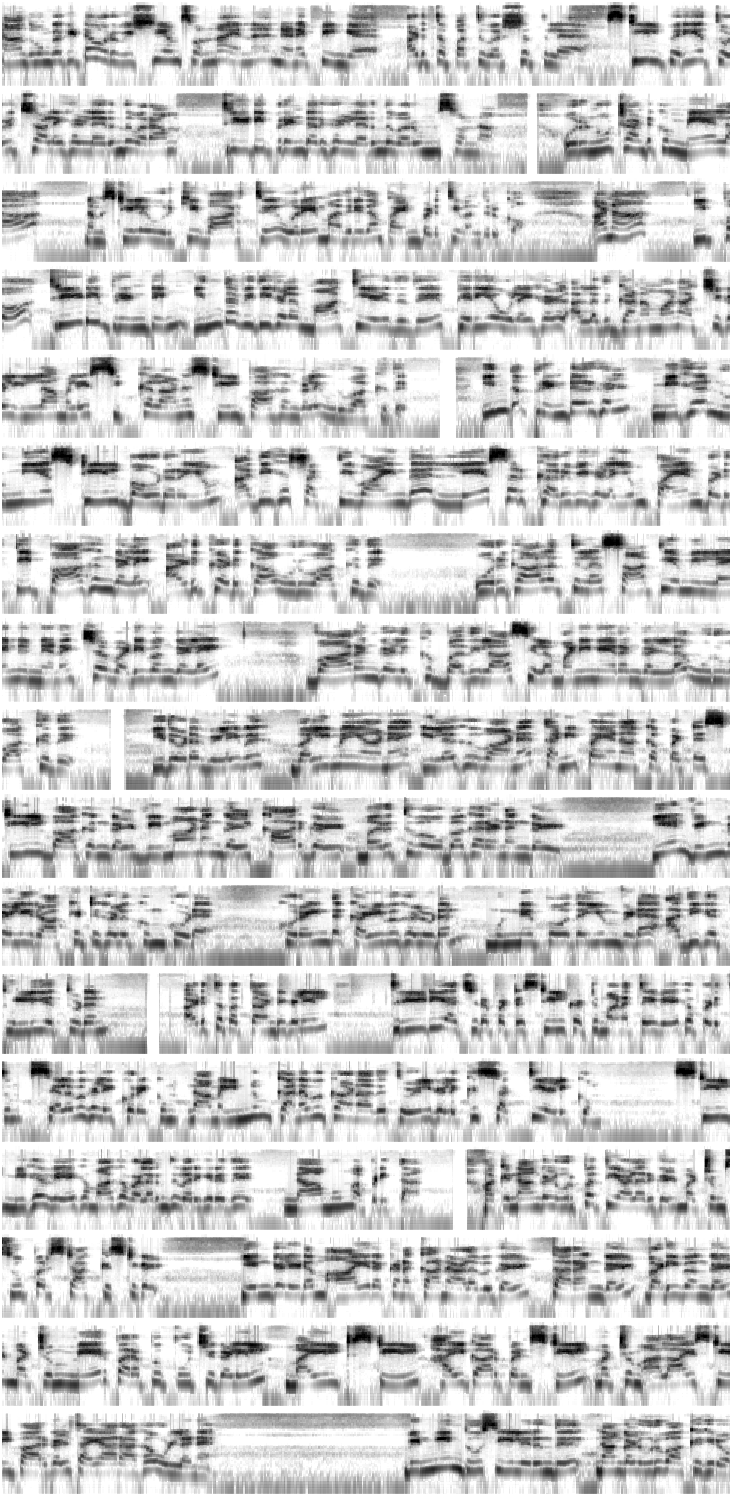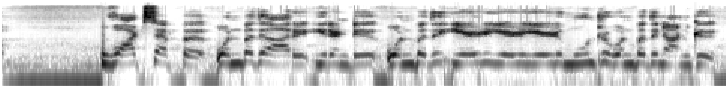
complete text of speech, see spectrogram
நான் உங்ககிட்ட ஒரு விஷயம் சொன்னா என்ன நினைப்பீங்க? அடுத்த பத்து வருஷத்துல ஸ்டீல் பெரிய தொழிற்சாலைகள்ல இருந்து வராம த்ரீ டி பிரிண்டர்கள்ல இருந்து வரும்னு சொன்னா ஒரு நூற்றாண்டுக்கும் மேலா நம்ம ஸ்டீலை உருக்கி வார்த்து ஒரே மாதிரி தான் பயன்படுத்தி வந்திருக்கோம். ஆனா இப்போ த்ரீ டி பிரிண்டிங் இந்த விதிகளை மாத்தி எழுதுது பெரிய உலைகள் அல்லது கனமான அச்சுகள் இல்லாமலே சிக்கலான ஸ்டீல் பாகங்களை உருவாக்குது. இந்த பிரிண்டர்கள் மிக நுண்ணிய ஸ்டீல் பவுடரையும் அதிக சக்தி வாய்ந்த லேசர் கருவிகளையும் பயன்படுத்தி பாகங்களை அடுக்கடுக்கா உருவாக்குது. ஒரு காலத்துல சாத்தியமில்லைன்னு நினைச்ச வடிவங்களை வாரங்களுக்கு பதிலா சில மணி நேரங்கள்ல உருவாக்குது. இதோட விளைவு வலிமையான இலகுவான தனிப்பயனாக்கப்பட்ட ஸ்டீல் பாகங்கள் விமானங்கள் கார்கள் மருத்துவ உபகரணங்கள் ஏன் விண்வெளி ராக்கெட்டுகளுக்கும் கூட. குறைந்த கழிவுகளுடன் முன்னெப்போதையும் விட அதிக துல்லியத்துடன் அடுத்த பத்தாண்டுகளில் த்ரீ டி அச்சிடப்பட்ட ஸ்டீல் கட்டுமானத்தை வேகப்படுத்தும் செலவுகளை குறைக்கும் நாம இன்னும் கனவு காணாத தொழில்களுக்கு சக்தி அளிக்கும். ஸ்டீல் மிக வேகமாக வளர்ந்து வருகிறது. நாமும் அப்படித்தான். அக்கு நாங்கள் உற்பத்தியாளர்கள் மற்றும் சூப்பர் ஸ்டாக்கிஸ்டுகள் எங்களிடம் ஆயிரக்கணக்கான அளவுகள் தரங்கள் வடிவங்கள் மற்றும் மேற்பரப்பு பூச்சுகளில் mild steel high carbon steel மற்றும் அலாய் ஸ்டீல் பார்கள் தயாராக உள்ளன. விண்மீன் தூசியிலிருந்து நாங்கள் உருவாக்குகிறோம். வாட்ஸ்அப் ஒன்பது ஆறு இரண்டு ஒன்பது ஏழு ஏழு ஏழு மூன்று ஒன்பது நான்கு.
